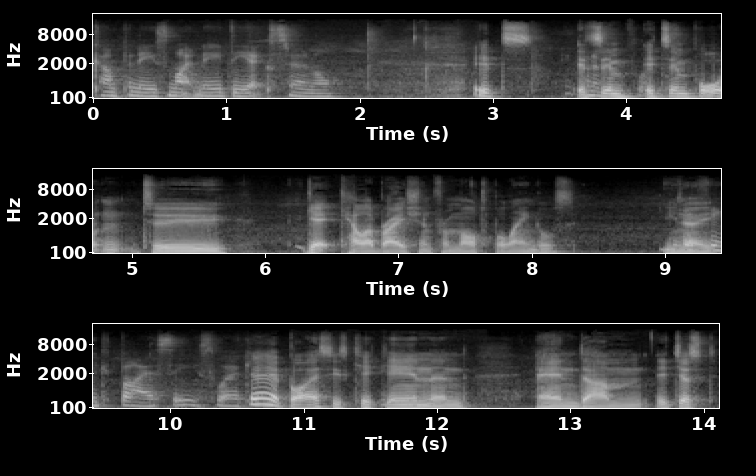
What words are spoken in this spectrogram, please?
companies might need the external? It's it's im- it's important to get calibration from multiple angles. You do know, you think biases working? yeah, biases kick in, and and um, it just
